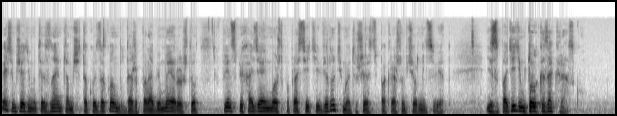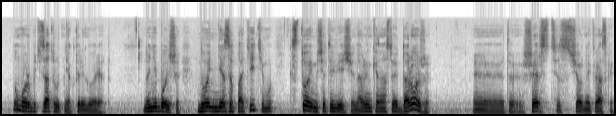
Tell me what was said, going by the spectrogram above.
Конечном счете мы это знаем, там еще такой закон был, даже по Раби Мэру, что, в принципе, хозяин может попросить и вернуть ему эту шерсть, покрашенную в черный цвет. и заплатить им только за краску. Ну, может быть, и за труд некоторые говорят, но не больше. Но не заплатить ему стоимость этой вещи. На рынке она стоит дороже, э, это шерсть с черной краской.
